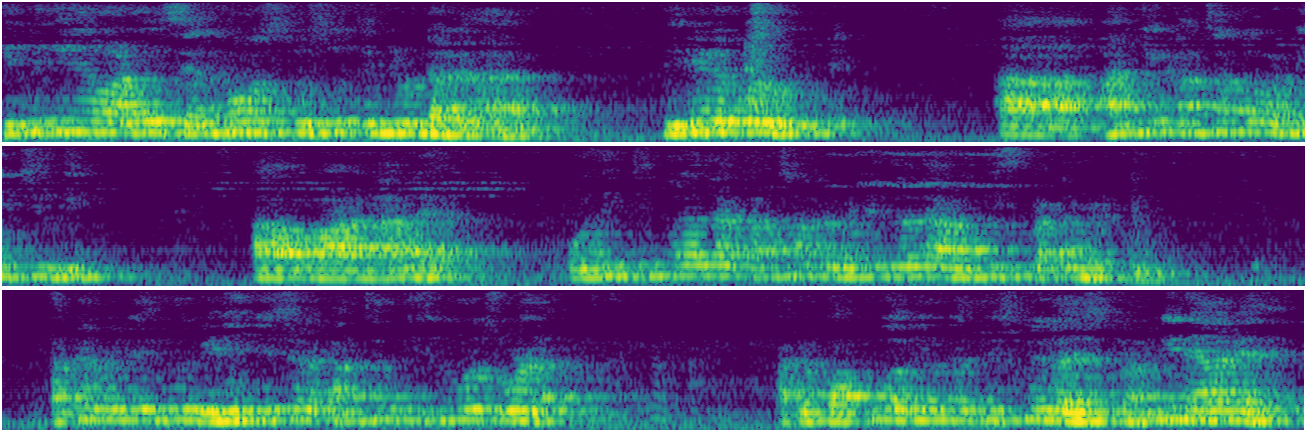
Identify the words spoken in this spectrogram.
తిండి తినేవాడు సెల్ ఫోన్స్ చూస్తూ తింటుంటారు కదా. తినేటప్పుడు ఆ అంకి కంచంలో వడ్డించింది. ఆ వాళ్ళ నాన్న వడ్డించిన తర్వాత ఆ కంచం అక్కడ పెట్టిన తర్వాత ఆవిడ తీసి పక్కన పెట్టుకుంది. పక్కన పెట్టేసి వీడు ఏం చేశాడు? ఆ కంచం తీసింది కూడా చూడలే. అక్కడ పప్పు అవి ఉంటాయి తీసుకుని ఇలా వేసుకున్నాడు అన్నీ నేల మీదే.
